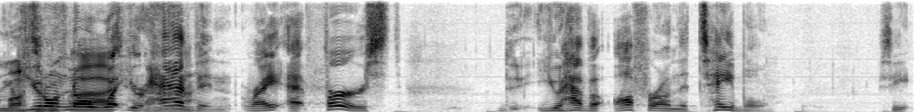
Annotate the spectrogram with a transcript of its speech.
yeah. You don't know what you're nah. having, right? At first, you have an offer on the table. See,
